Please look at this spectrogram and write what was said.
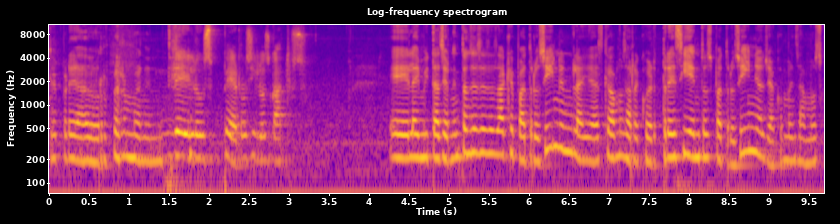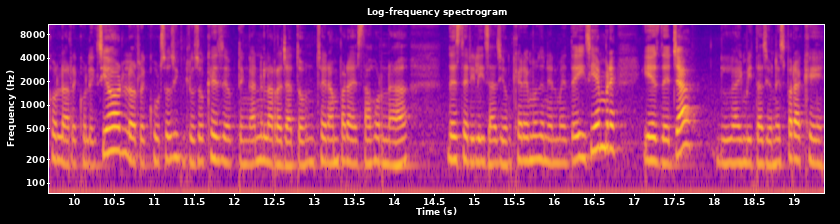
Depredador permanente. De los perros y los gatos. Eh, la invitación entonces es a que patrocinen, la idea es que vamos a recoger 300 patrocinios, ya comenzamos con la recolección, los recursos incluso que se obtengan en la rayatón serán para esta jornada de esterilización que haremos en el mes de diciembre y desde ya la invitación es para que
